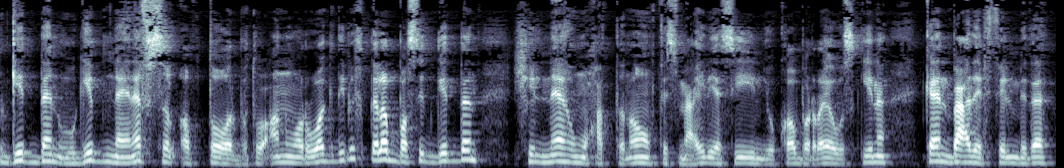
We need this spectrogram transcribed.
جدا وجبنا نفس الأبطال بتوع أنور وجدي باختلاف بسيط جدا شلناهم وحطيناهم في إسماعيل ياسين يقابل رايه وسكينة. كان بعد الفيلم ده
